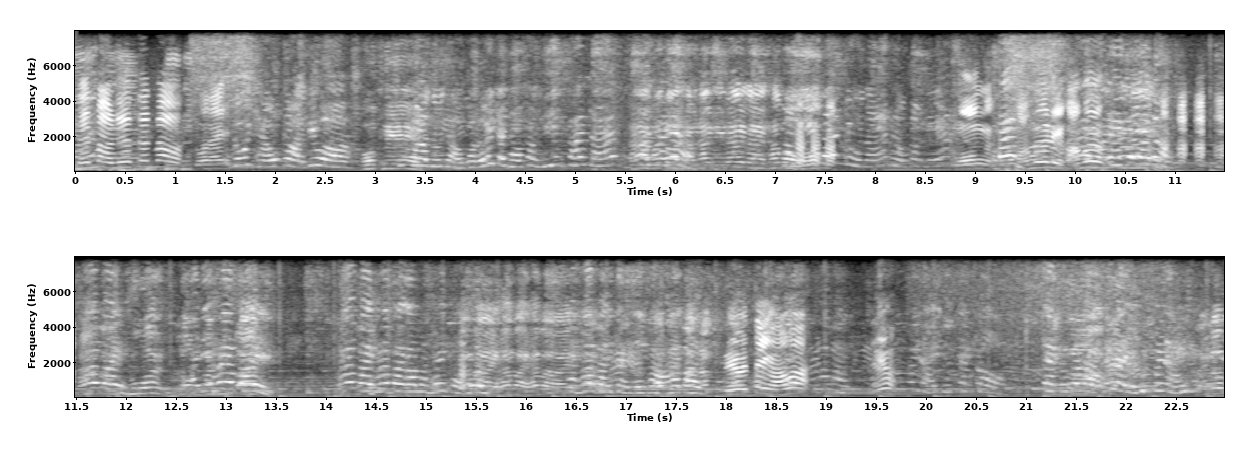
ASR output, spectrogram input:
เต้นเปล่าเนี่ยเต้นเปล่าตัวอะไร ดูแถวก่อนพี่วอโอเคพี่วอดูแถวก่อนเฮ้ยแต่แถวฝั่งนี้ยังสั้นนะอ่าสั้นมาไหมต่ออะจากด้านนี้ได้เลยครับผฝั่งมนี้สั้นอยู่นะแถวฝั่งเนี้ย งงอะขอมือดิขอมือห้าใบทวนลงอันนี้มาห้าไปใบห้าใบห้าใบเอามาให้ก่อนห้าเลใบยห้าใบห้าใบห้าใบจ่ายเลยค่ะห้าใบเดี๋ยวเต้เขาป่ะเร็วไปไหนถึงแต่งต่อแต่งไปตลาดไม่ได้อย่าเพิ่งไปไหนไม่ต้อง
